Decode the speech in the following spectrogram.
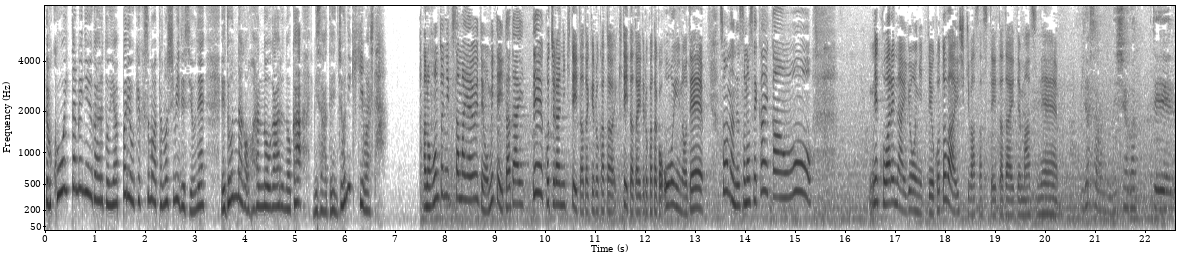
でもこういったメニューがあるとやっぱりお客様は楽しみですよね。えどんなお反応があるのか三沢店長に聞きました本当に草間弥生店を見ていただいてこちらに来ていただける方来ていただいている方が多いのでそうなんです。その世界観を、ね、壊れないようにっていうことは意識はさせていただいてますね。皆さん召し上がって。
